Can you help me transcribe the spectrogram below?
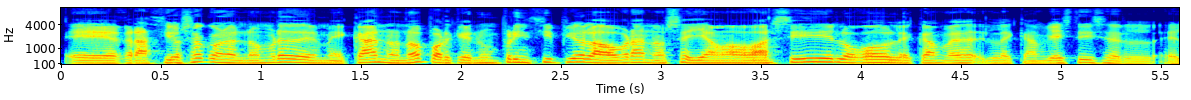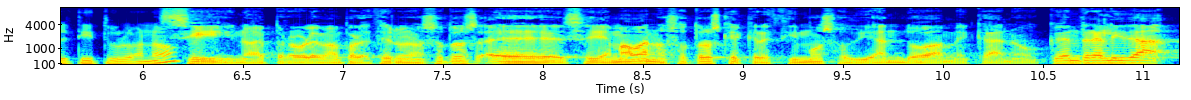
eh, gracioso con el nombre de Mecano, ¿no? Porque en un principio la obra no se llamaba así, y luego le, cambia- le cambiasteis el, el título, ¿no? Sí, no hay problema por decirlo. Nosotros eh, se llamaba Nosotros que crecimos odiando a Mecano, que en realidad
